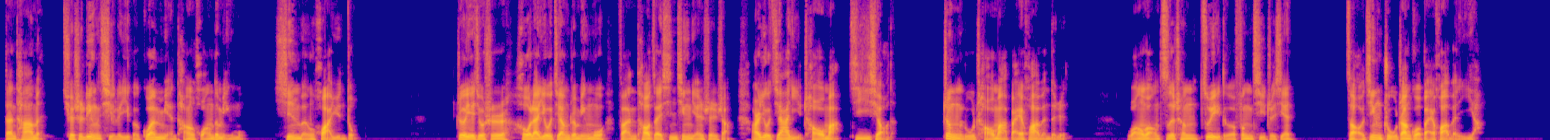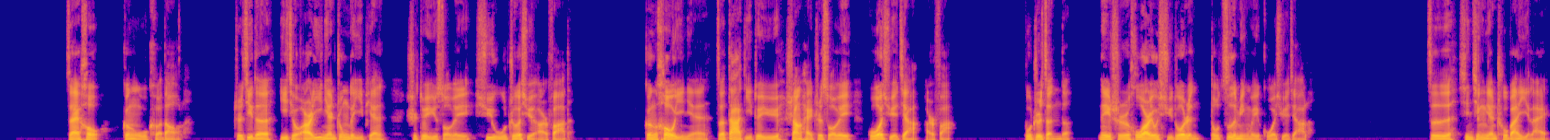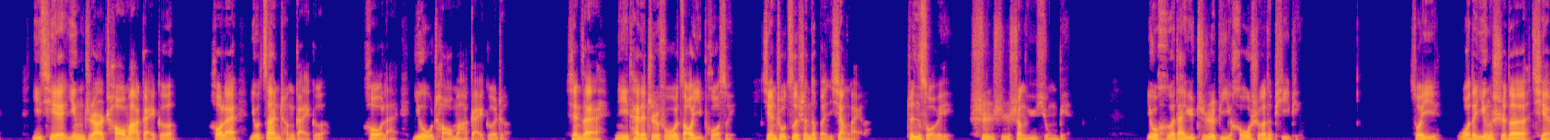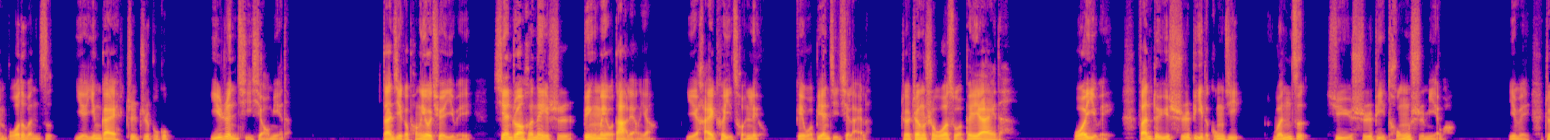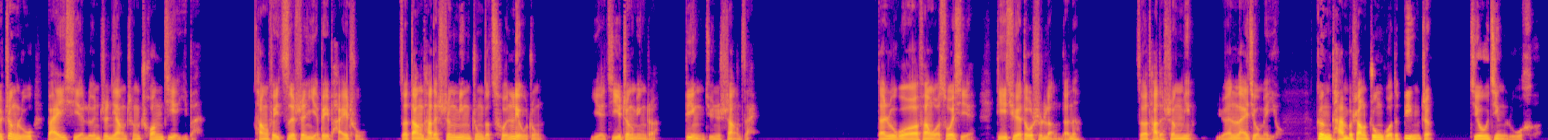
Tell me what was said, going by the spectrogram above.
但他们却是另起了一个冠冕堂皇的名目——新文化运动。这也就是后来又将这名目反套在新青年身上，而又加以嘲骂讥笑的。正如嘲骂白话文的人，往往自称最得风气之先，早经主张过白话文一样。在后更无可道了，只记得一九二一年中的一篇是对于所谓虚无哲学而发的。更后一年，则大抵对于上海之所谓国学家而发。不知怎的，那时忽而有许多人都自命为国学家了。自《新青年》出版以来，一切应之而嘲骂改革，后来又赞成改革，后来又嘲骂改革者。现在拟态的制服早已破碎，显出自身的本相来了。真所谓事实胜于雄辩。又何待于执笔喉舌的批评？所以我的应时的浅薄的文字也应该置之不顾，一任其消灭的。但几个朋友却以为现状和那时并没有大两样，也还可以存留，给我编辑起来了。这正是我所悲哀的。我以为，凡对于石壁的攻击，文字须与石壁同时灭亡。因为这正如白血轮之酿成疮疥一般，倘非自身也被排除，则当他的生命中的存留中，也即证明着病菌尚在。但如果凡我所写的确都是冷的呢，则他的生命原来就没有，更谈不上中国的病症究竟如何。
